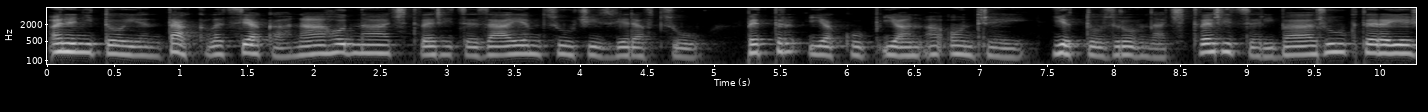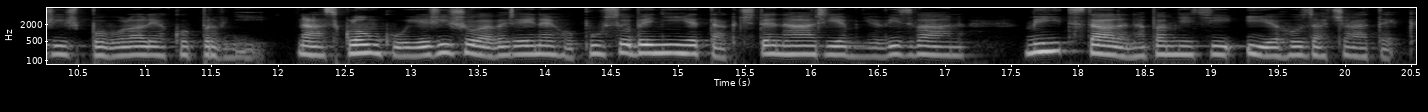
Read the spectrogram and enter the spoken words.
A není to jen tak jaká náhodná čtveřice zájemců či zvědavců. Petr, Jakub, Jan a Ondřej. Je to zrovna čtveřice rybářů, které Ježíš povolal jako první. Na sklonku Ježíšova veřejného působení je tak čtenář jemně vyzván mít stále na paměti i jeho začátek.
